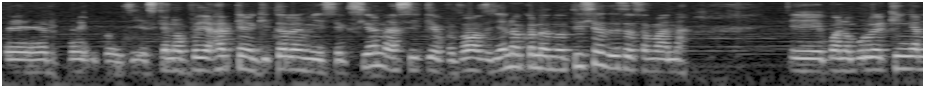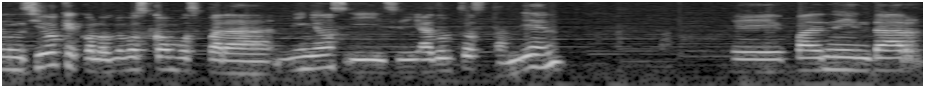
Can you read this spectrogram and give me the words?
Perfecto, es que no podía dejar que me quitaran mi sección, así que pues vamos lleno con las noticias de esta semana. Eh, bueno, Burger King anunció que con los nuevos combos para niños y adultos también eh, van a dar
